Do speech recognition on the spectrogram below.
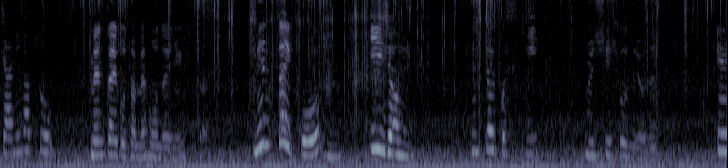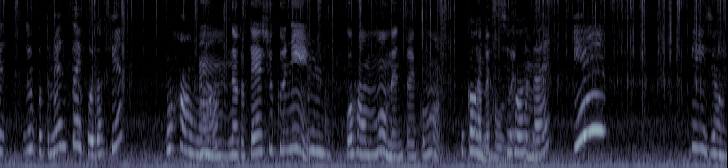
ちゃんありがとう。明太子食べ放題に行きたい、明太子？いいじゃん。明太子好き。美味しそうだよね。えどういうこと？明太子だけ？ご飯は、うん、なんか定食にうん。ご飯も明太子もおかわりし食べ放題？放題、えー、いいじゃん。行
